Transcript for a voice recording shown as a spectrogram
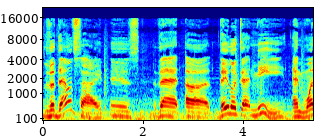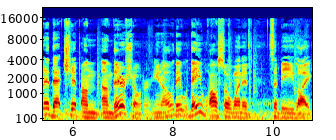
the downside is that uh, they looked at me and wanted that chip on on their shoulder. You know, they they also wanted to be like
